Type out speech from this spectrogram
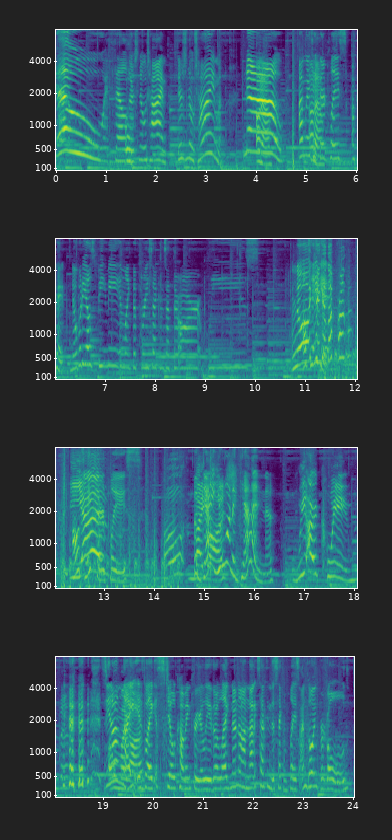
No! I fell. Oh. There's no time. There's no time. No! I'm gonna Oh, take no. third place. Okay, nobody else beat me in like the three seconds that there are. Please. No, I'll I take can't it. get the present. I'll yes. take third place. Oh But my yeah, gosh. you won again. We are queens. Xenon Oh Knight gosh. is like still coming for your lead. They're like, no, no, I'm not accepting the second place. I'm going for gold.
